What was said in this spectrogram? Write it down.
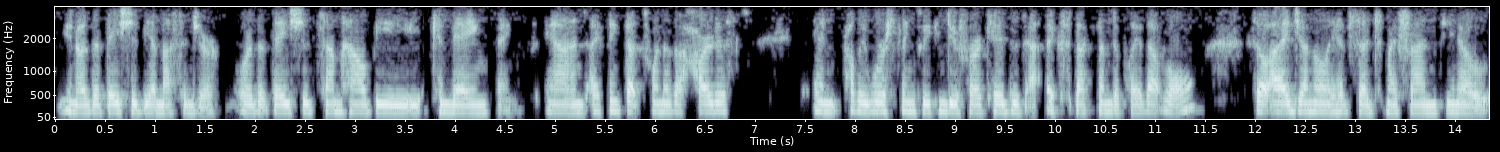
you know, that they should be a messenger or that they should somehow be conveying things. And I think that's one of the hardest and probably worst things we can do for our kids is expect them to play that role. So I generally have said to my friends, you know,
